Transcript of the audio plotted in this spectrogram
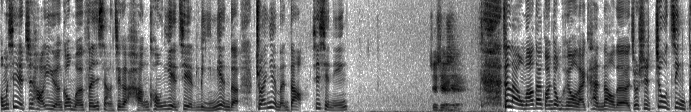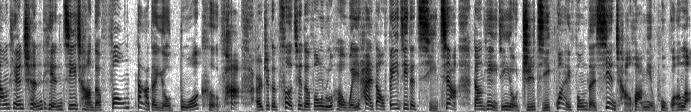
我们谢谢志豪议员跟我们分享这个航空业界里面的专业门道，谢谢您。谢谢。再来，我们要带观众朋友来看到的，就是究竟当天成田机场的风大的有多可怕，而这个侧切的风如何危害到飞机的起降？当天已经有直击怪风的现场画面曝光了。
